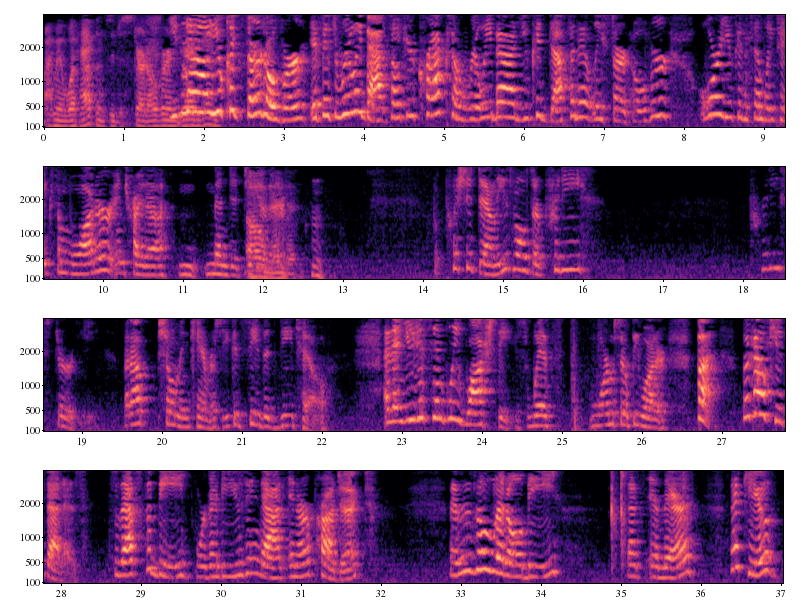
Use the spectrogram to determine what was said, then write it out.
I mean, what happens? You just start over and You do it know, again? you could start over if it's really bad. So if your cracks are really bad, you could definitely start over, or you can simply take some water and try to m- mend it together. Oh, together. mend it. Hmm. But push it down. These molds are pretty, pretty sturdy. But I'll show them in camera so you can see the detail. And then you just simply wash these with warm soapy water. But look how cute that is. So that's the bee. We're going to be using that in our project. This is the little bee that's in there. Isn't that cute?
